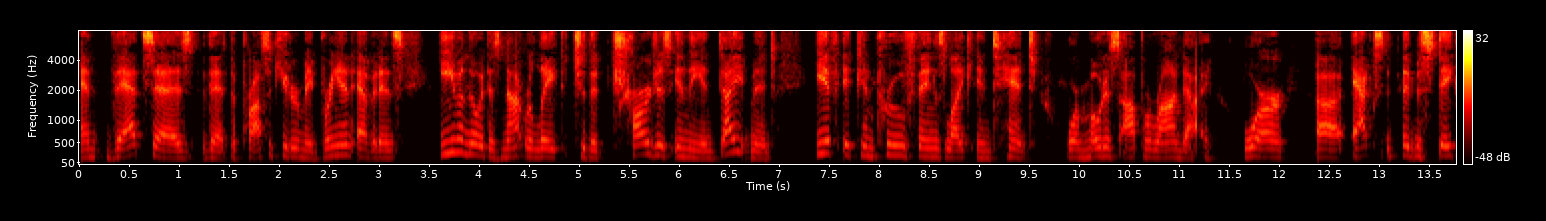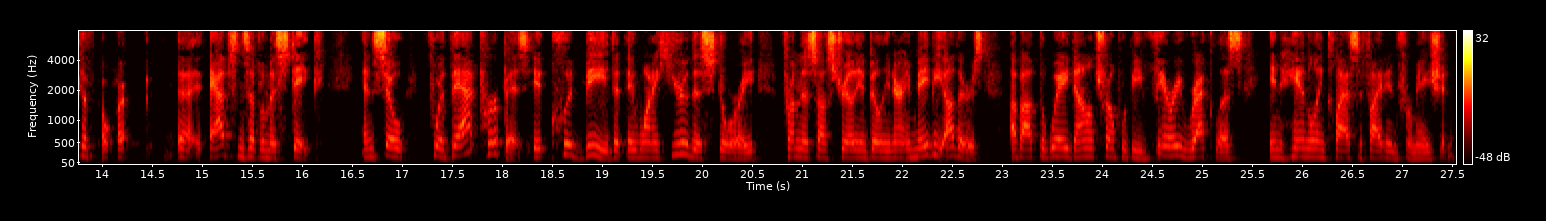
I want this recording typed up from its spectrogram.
And that says that the prosecutor may bring in evidence even though it does not relate to the charges in the indictment if it can prove things like intent or modus operandi or uh, acts, mistake of or, uh, absence of a mistake. And so for that purpose, it could be that they want to hear this story from this Australian billionaire and maybe others about the way Donald Trump would be very reckless in handling classified information,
